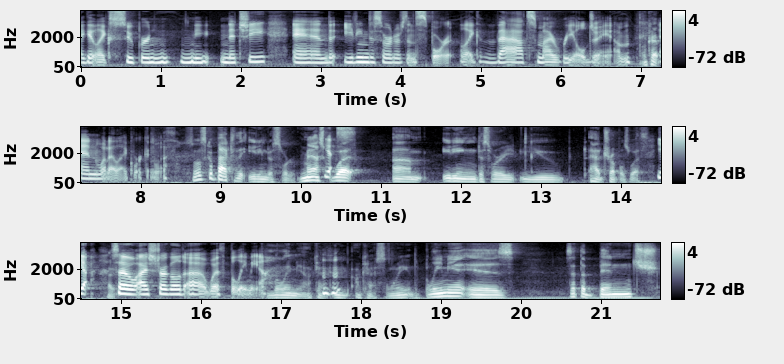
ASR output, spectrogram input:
I get like super n- nichey and eating disorders and sport. Like that's my real jam Okay. and what I like working with. So let's go back to the eating disorder. May I ask Yes. what um, eating disorder you had troubles with? Yeah. So I struggled uh, with bulimia. Bulimia. Okay. Mm-hmm. Okay. So let me. The bulimia is is that the binge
